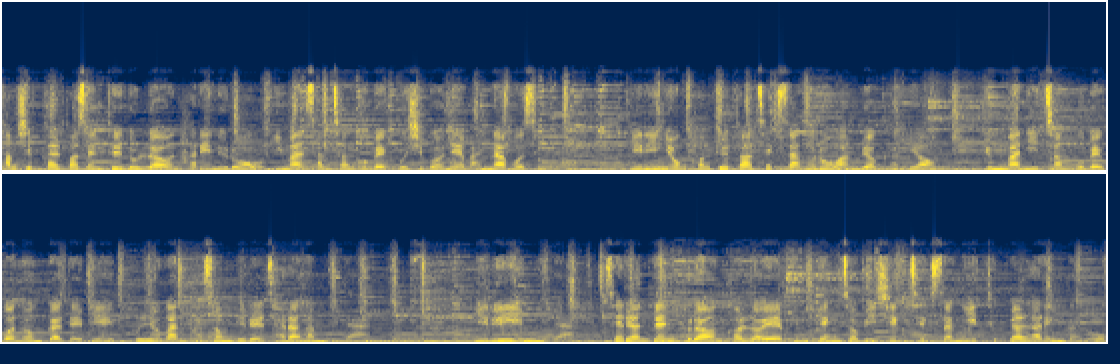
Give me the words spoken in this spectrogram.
38% 놀라운 할인으로 23,990원에 만나보세요. 1인용 컴퓨터 책상으로 완벽하며 62,900원 원가 대비 훌륭한 가성비를 자랑합니다. 1위입니다. 세련된 브라운 컬러의 뱅팽 접이식 책상이 특별 할인가로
